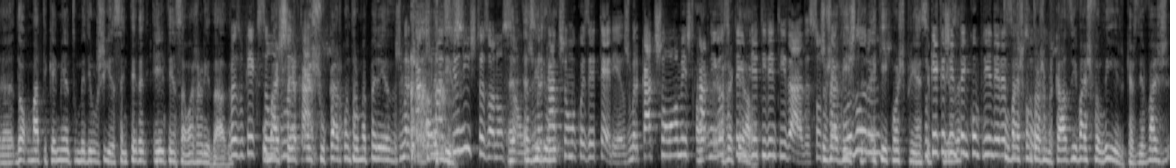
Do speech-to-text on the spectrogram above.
uh, dogmaticamente uma ideologia sem ter a, intenção à realidade. Mas o que é que são O mais os certo mercados? é chocar contra uma parede. Os mercados são acionistas ou não são? os mercados são uma coisa etérea. Os mercados são homens de carne oh, e osso que têm bilhete de identidade. São tu já viste aqui com a experiência Porquê é que a gente tem que compreender essas Tu vais contra os mercados e vais falir, quer dizer, vais,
